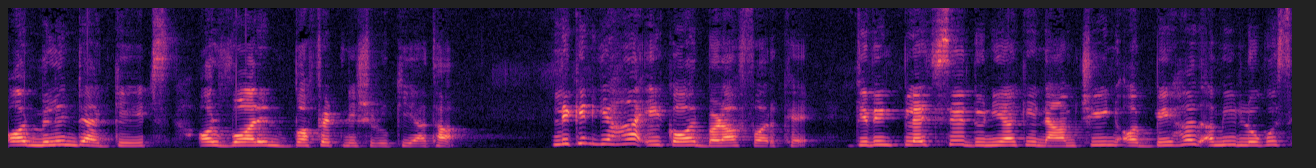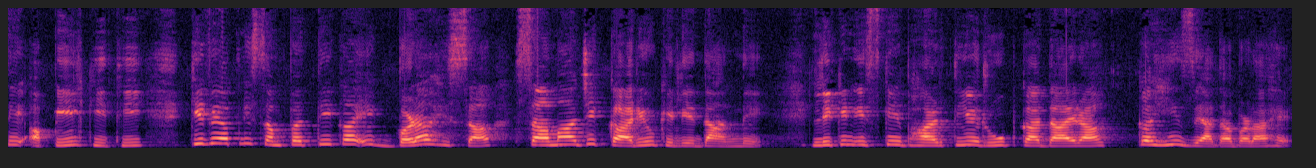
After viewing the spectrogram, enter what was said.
और मिलिंडा गेट्स और वॉरेन बफेट ने शुरू किया था। लेकिन यहाँ एक और बड़ा फ़र्क है। गिविंग प्लेज से दुनिया के नामचीन और बेहद अमीर लोगों से अपील की थी कि वे अपनी संपत्ति का एक बड़ा हिस्सा सामाजिक कार्यों के लिए दान दें। लेकिन इसके भारतीय रूप का दायरा कहीं ज़्यादा बड़ा है।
